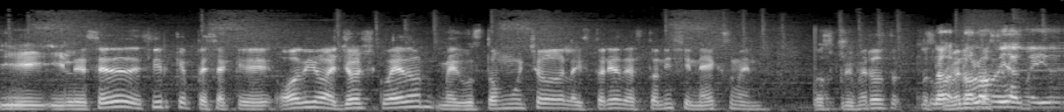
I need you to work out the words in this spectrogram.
Y, y les he de decir que pese a que odio a Josh Whedon, me gustó mucho la historia de Astonishing X-Men. Los primeros, los No, primeros no lo dos- habías leído.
